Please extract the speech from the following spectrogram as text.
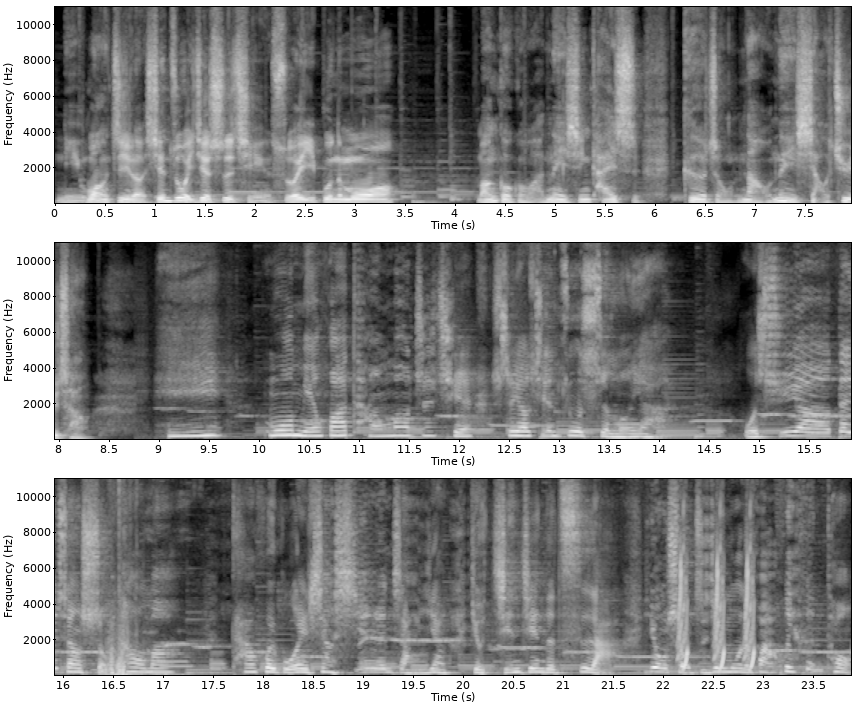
你忘记了先做一件事情，所以不能摸。”盲狗狗啊，内心开始各种脑内小剧场。咦，摸棉花糖猫之前是要先做什么呀？我需要戴上手套吗？它会不会像仙人掌一样有尖尖的刺啊？用手直接摸的话会很痛。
